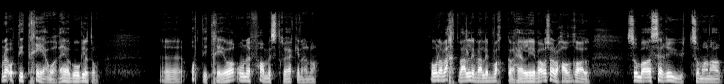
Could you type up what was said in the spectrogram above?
Hun er 83 år. Jeg har googlet henne. Uh, 83 år, og hun er faen meg strøken ennå. Og hun har vært veldig, veldig vakker hele livet. Og så er det Harald, som bare ser ut som han har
